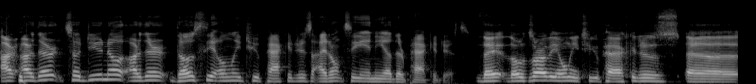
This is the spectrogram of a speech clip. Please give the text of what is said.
are are there? So do you know? Are there those the only two packages? I don't see any other packages. They those are the only two packages. Uh,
